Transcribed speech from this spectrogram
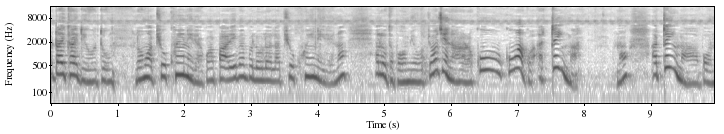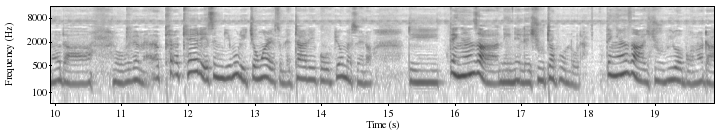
အတိုက်ခိုက်တွေကို तू လုံးဝဖြိုခွင်းနေတာကွာပါလေးပဲဘလို့လာလာဖြိုခွင်းနေတယ်နော်အဲ့လိုသဘောမျိုးပြောချင်တာကတော့ကိုကိုကကွာအတိတ်မှာ နော်အတိတ်မှာပေါ့နော်ဒါဟိုပြောပြမယ်အခက်အခဲတွေအဆင်ပြေမှုတွေကြုံရတယ်ဆိုရင်ဒါတွေကိုပြောမယ်ဆိုရင်တော့ဒီသင်ခန်းစာအနေနဲ့လည်းယူတတ်ဖို့လိုတာသင်ခန်းစာယူပြီးတော့ပေါ့နော်ဒါ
